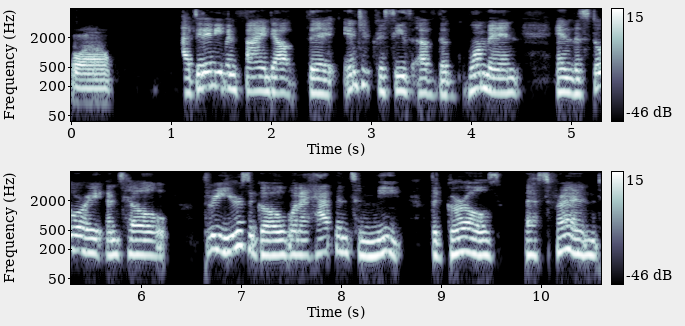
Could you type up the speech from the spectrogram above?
Wow. I didn't even find out the intricacies of the woman and the story until three years ago when I happened to meet the girl's best friend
